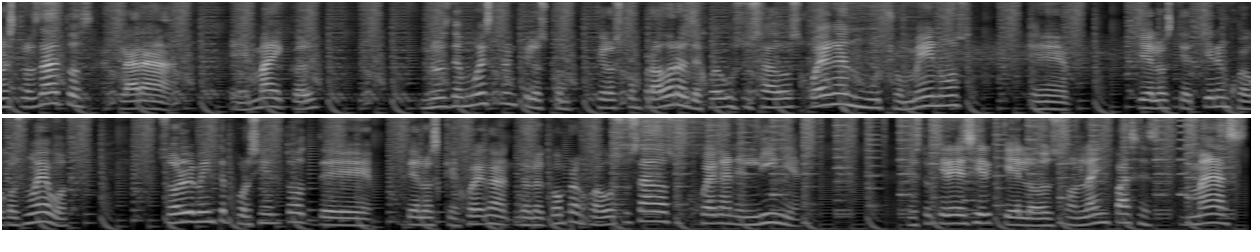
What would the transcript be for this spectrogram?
Nuestros datos, aclara eh, Michael, nos demuestran que los, que los compradores de juegos usados juegan mucho menos eh, que los que adquieren juegos nuevos. Solo el 20% de, de, los que juegan, de los que compran juegos usados juegan en línea. Esto quiere decir que los online passes más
